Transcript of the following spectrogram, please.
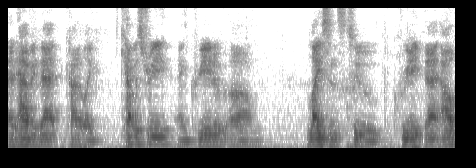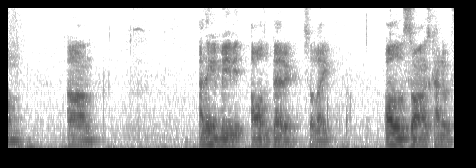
And having that kind of like chemistry and creative um, license to create that album, um, I think it made it all the better. So like all those songs kind of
